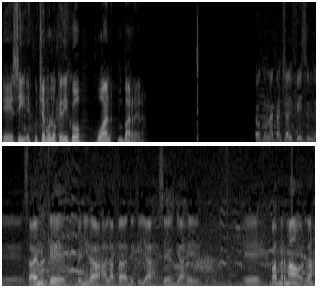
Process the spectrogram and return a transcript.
Eh, sí, escuchemos lo que dijo Juan Barrera. Creo que una cancha difícil. Eh, sabemos que venir a Jalapa, de que ya hacer el viaje, eh, vas mermado, ¿verdad?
